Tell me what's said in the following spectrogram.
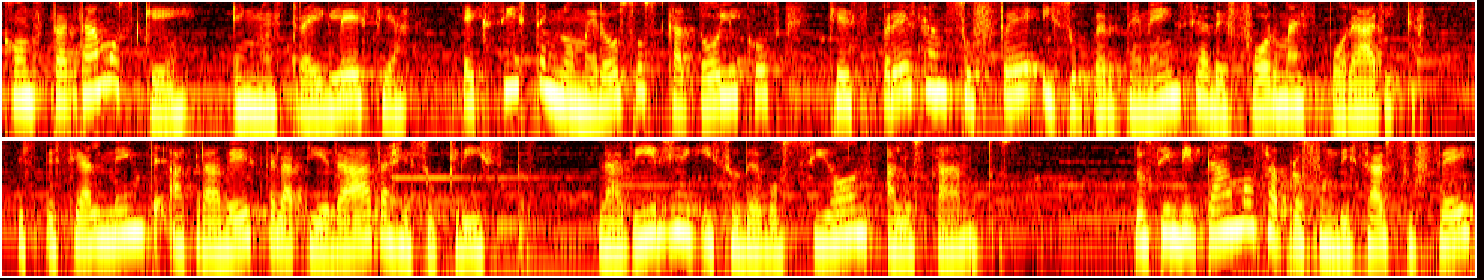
Constatamos que, en nuestra Iglesia, existen numerosos católicos que expresan su fe y su pertenencia de forma esporádica, especialmente a través de la piedad a Jesucristo, la Virgen y su devoción a los santos. Los invitamos a profundizar su fe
